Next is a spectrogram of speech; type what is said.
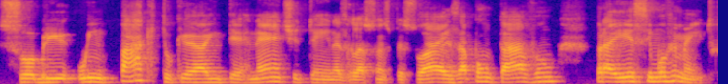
sobre o impacto que a internet tem nas relações pessoais apontavam para esse movimento.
